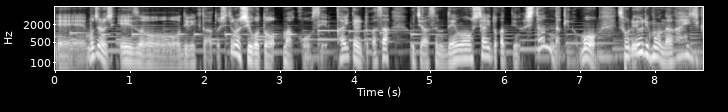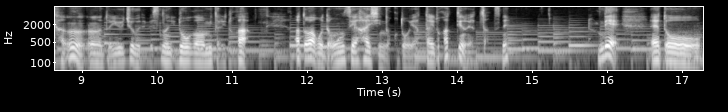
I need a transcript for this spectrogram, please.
えーもちろん映像ディレクターとしての仕事、まあ、構成を書いたりとかさ、打ち合わせの電話をしたりとかっていうのはしたんだけども、それよりも長い時間、うんと、YouTube で別の動画を見たりとか、あとはこうやって音声配信のことをやったりとかっていうのをやってたんですね。で、えっ、と、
